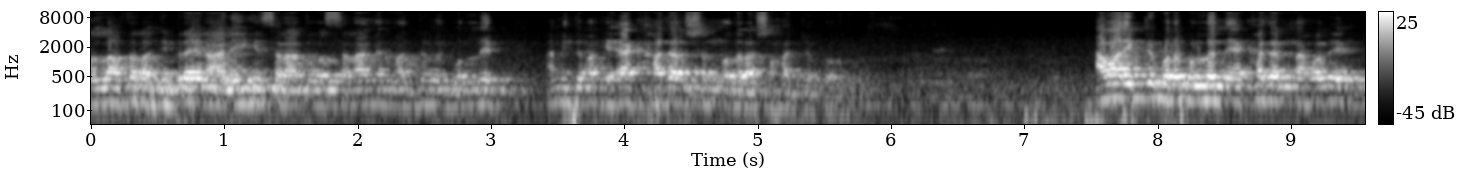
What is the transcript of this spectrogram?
আল্লাহ তালা জিব্রাহিম আলিহি সালামের মাধ্যমে বললেন, আমি তোমাকে এক হাজার সৈন্য দ্বারা সাহায্য করব। আবার একটু পরে বললেন, এক হাজার না হলে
